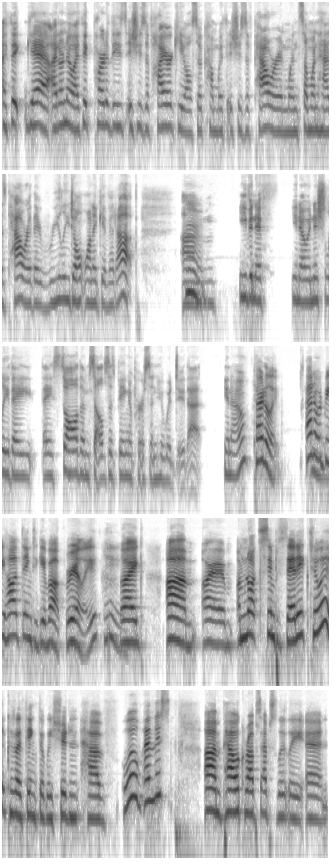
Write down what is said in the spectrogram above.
i think yeah i don't know i think part of these issues of hierarchy also come with issues of power and when someone has power they really don't want to give it up Hmm. um even if you know initially they they saw themselves as being a person who would do that you know Totally. And it would be a hard thing to give up, really. Mm. Like, um, I'm I'm not sympathetic to it because I think that we shouldn't have well, and this um power corrupts absolutely and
